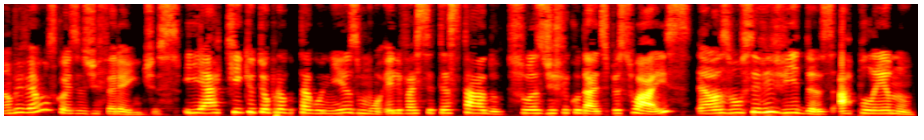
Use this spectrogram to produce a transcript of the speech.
não vivemos coisas diferentes. E é aqui que o teu protagonismo ele vai ser testado, suas dificuldades pessoais elas vão ser vividas a pleno.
